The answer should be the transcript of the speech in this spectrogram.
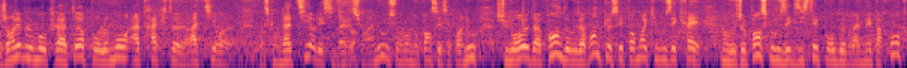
j'enlève le mot créateur pour le mot attracteur, attireur parce qu'on attire les situations à nous selon nos pensées. C'est pas nous. Je suis heureux d'apprendre, de vous apprendre que c'est pas moi qui vous ai créé. Donc je pense que vous existez pour de vrai. Mais par contre,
